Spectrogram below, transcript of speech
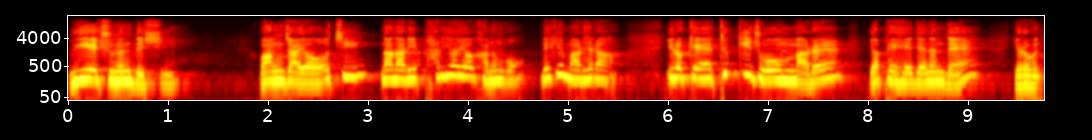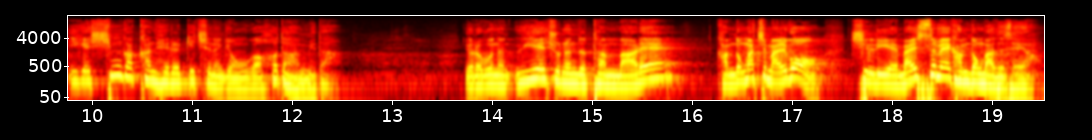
위해 주는 듯이 왕자여 어찌 나날이 파리하여 가는고 내게 말해라. 이렇게 듣기 좋은 말을 옆에 해야 되는데 여러분 이게 심각한 해를 끼치는 경우가 허다합니다. 여러분은 위해 주는 듯한 말에 감동받지 말고 진리의 말씀에 감동받으세요.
